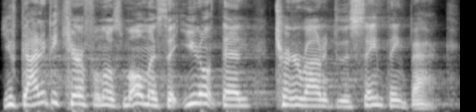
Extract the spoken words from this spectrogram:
You've got to be careful in those moments that you don't then turn around and do the same thing back.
